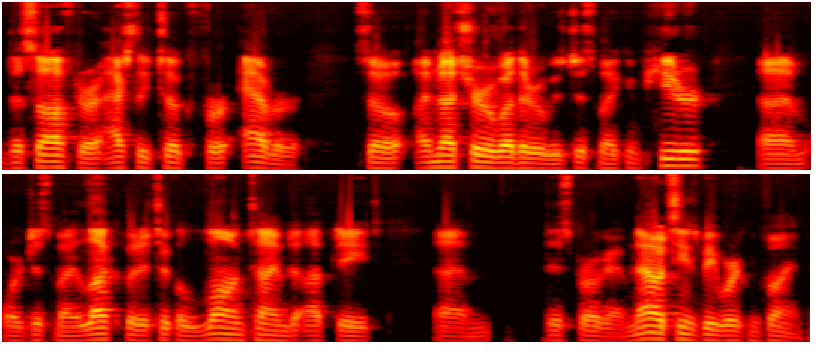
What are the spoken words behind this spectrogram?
the software actually took forever. So I'm not sure whether it was just my computer um, or just my luck, but it took a long time to update um, this program. Now it seems to be working fine.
